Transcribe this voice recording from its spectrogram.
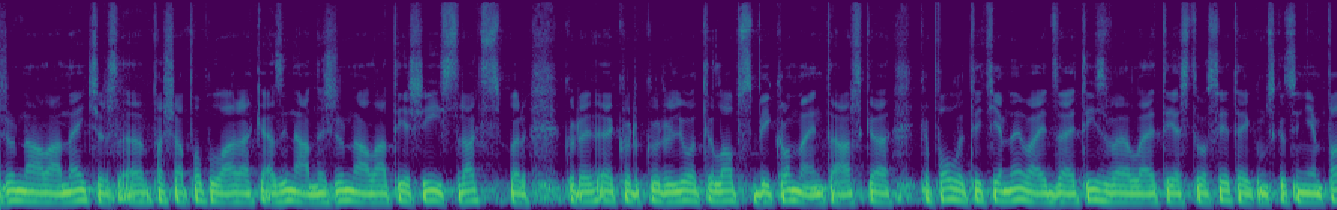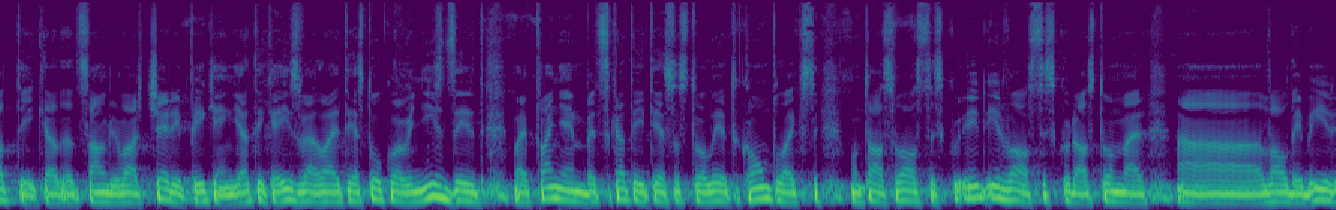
žurnālā Nature, pašā populārākajā zinātnes žurnālā, tieši īsts raksts, par, kur, kur, kur ļoti labs bija komentārs, ka, ka politiķiem nevajadzētu izvēlēties tos ieteikumus, kas viņiem patīk. Tas angļu vārds cherry picking, ja tikai izvēlēties to, ko viņi izdzird vai paņem, bet skatīties uz to lietu kompleksi. Un tās valstis, ir, ir valstis, kurās tomēr uh, valdība ir,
